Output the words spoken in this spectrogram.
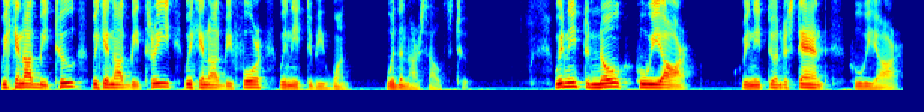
We cannot be two, we cannot be three, we cannot be four. We need to be one within ourselves too. We need to know who we are. We need to understand who we are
